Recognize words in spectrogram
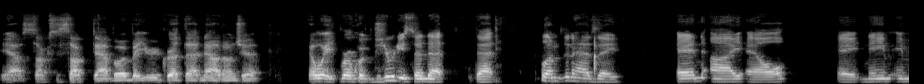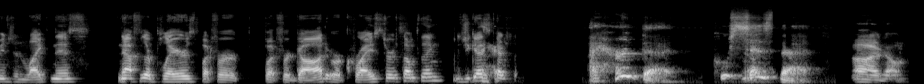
Yeah, sucks to suck, Dabo. I bet you regret that now, don't you? Oh wait, real quick. Did you already said that that Clemson has a NIL a name, image, and likeness, not for their players, but for but for God or Christ or something. Did you guys I catch that? I heard that. Who says that? I know.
